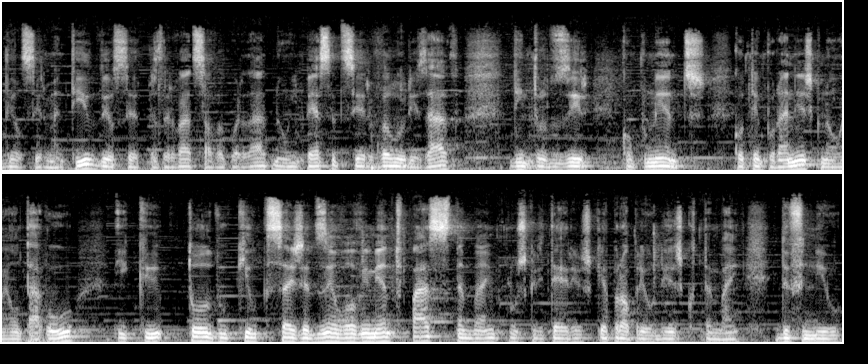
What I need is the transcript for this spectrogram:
dele ser mantido, dele ser preservado, salvaguardado, não impeça de ser valorizado, de introduzir componentes contemporâneas, que não é um tabu, e que todo aquilo que seja desenvolvimento passe também pelos critérios que a própria Unesco também definiu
